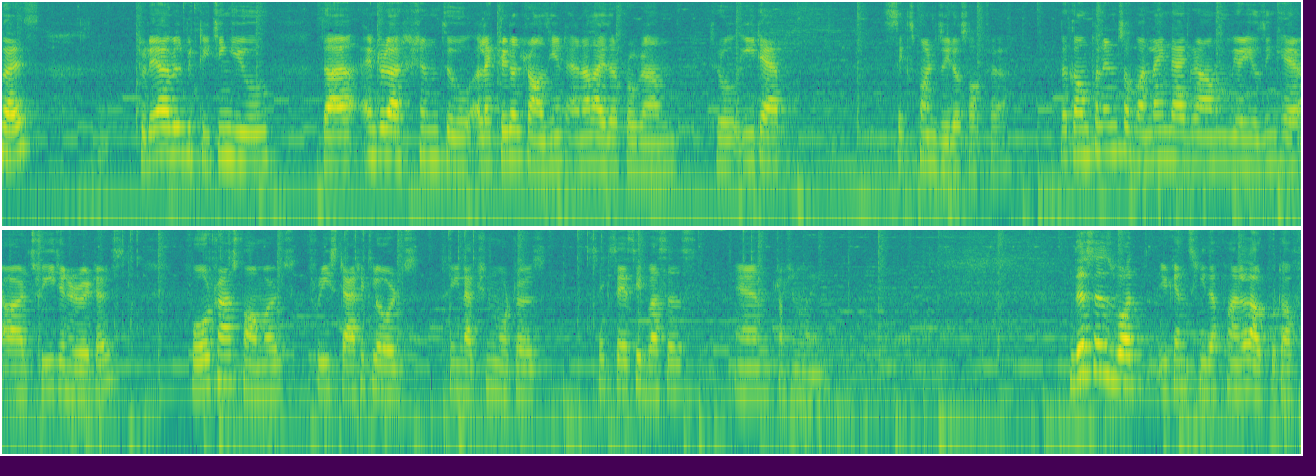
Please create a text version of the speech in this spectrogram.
guys. Today I will be teaching you the introduction to electrical transient analyzer program through ETAP 6.0 software. The components of one line diagram we are using here are three generators four transformers three static loads three induction motors six AC buses and transmission line. This is what you can see the final output of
